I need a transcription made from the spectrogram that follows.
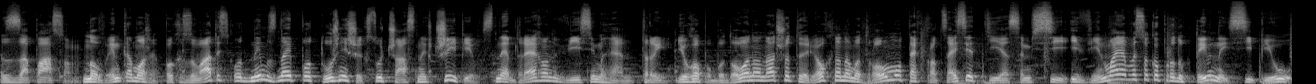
з запасом. Новинка може показуватись одним з найпотужніших сучасних чипів Snapdragon 8 Gen 3. Його побудовано на 4-нанометровому техпроцесі TSMC, і він має високопродуктивний CPU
